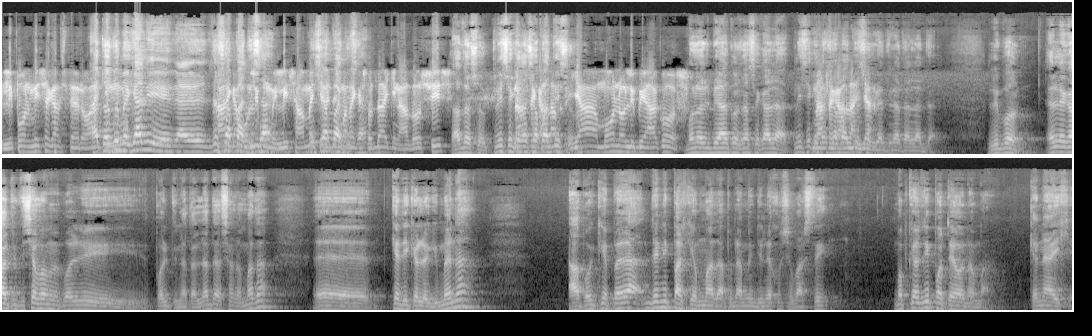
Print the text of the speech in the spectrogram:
Λοιπόν, μη σε καθυστερώ. θα το Άκη μου. δούμε, Γιάννη. ε, δεν σου Χάρηκα πολύ απάντησα. που μιλήσαμε Δεν και σου ρετήματα και απάντησα. στον Τάκη να δώσεις. Θα δώσω. Κλείσε και θα σου απαντήσω. Για μόνο Ολυμπιακός. Μόνο Ολυμπιακός, να είσαι καλά. Κλείσε και Να θα είσαι σου καλά, απαντήσω γεια. για την Αταλάντα. Λοιπόν, έλεγα ότι τη σέβομαι πολύ, πολύ την Αταλάντα σαν ομάδα ε, και δικαιολογημένα. Από εκεί και πέρα δεν υπάρχει ομάδα που να μην την έχω σεβαστεί. Με οποιοδήποτε όνομα και να είχε.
